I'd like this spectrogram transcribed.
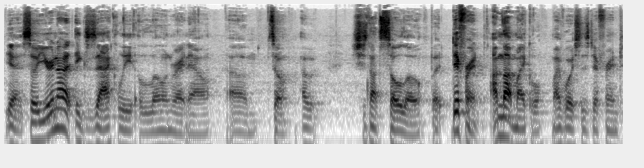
Yeah, so you're not exactly alone right now. Um, so I w- she's not solo, but different. I'm not Michael. My voice is different.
